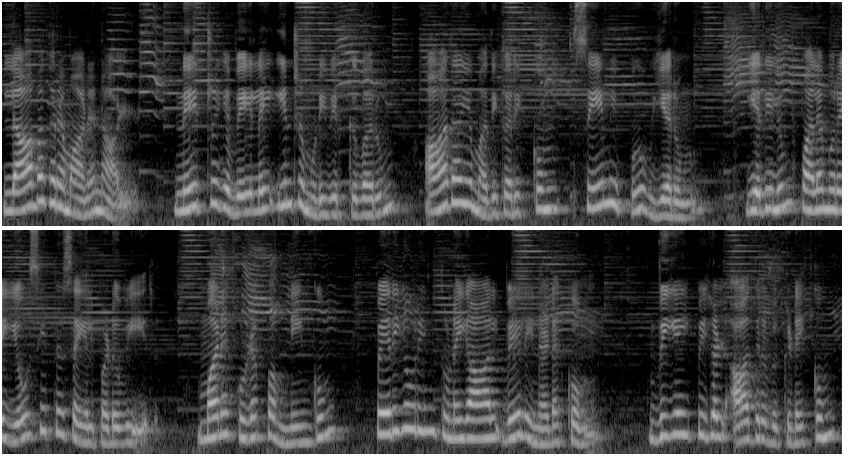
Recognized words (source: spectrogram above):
லாபகரமான நாள். நேற்றைய வேலை இன்று முடிவிற்கு வரும். ஆதாயம் அதிகரிக்கும். சேமிப்பு உயரும். எதிலும் பலமுறை யோசித்து செயல்படுவீர். மனக்குழப்பம் நீங்கும் பெரியோரின் துணையால் வேலை நடக்கும். விஐபிகள் ஆதரவு கிடைக்கும்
